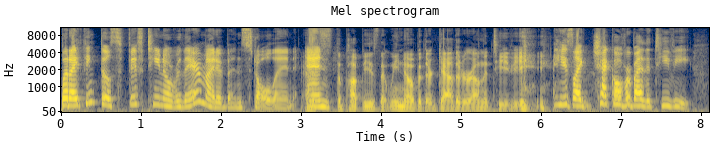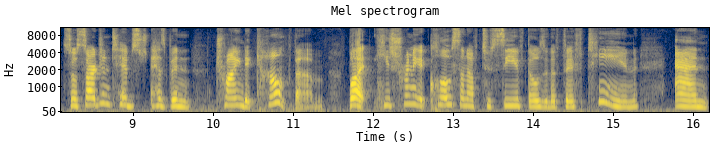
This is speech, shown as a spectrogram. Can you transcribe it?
But I think those 15 over there might have been stolen. And, And, it's the puppies that we know, but they're gathered around the TV. he's like, check over by the TV. So Sergeant Tibbs has been trying to count them, but he's trying to get close enough to see if those are the 15. And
